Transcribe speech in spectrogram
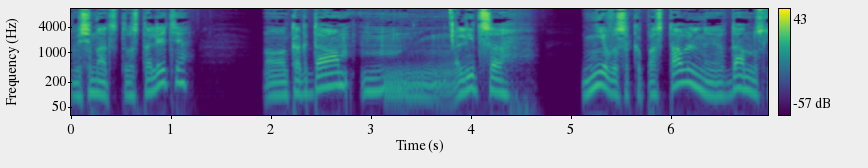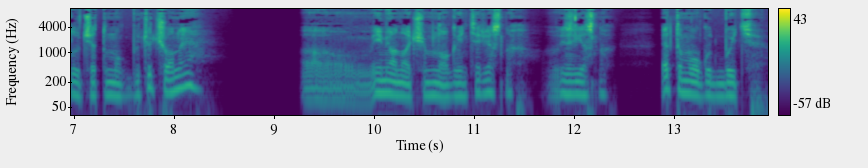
XVIII столетия – Э, когда лица невысокопоставленные, в данном случае это могут быть ученые, э, имен очень много интересных, известных, это могут быть э,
